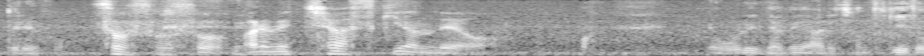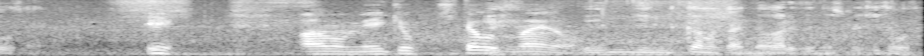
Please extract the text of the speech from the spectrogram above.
のテレフォンそうそうそう。あれめっちゃ好きなんだよ。俺逆にあれちゃんと聞いたことない。え？あの名曲聞いたことないの？え？エンディングかなんかに流れてるのしか聞いたこと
